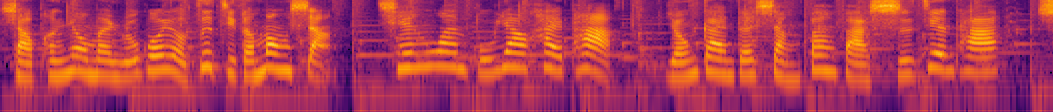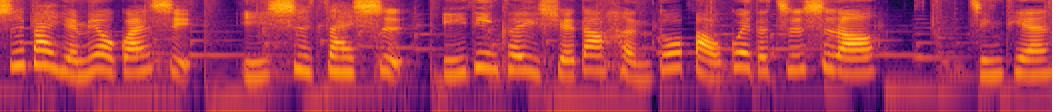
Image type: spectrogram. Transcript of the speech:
小朋友们如果有自己的梦想，千万不要害怕，勇敢地想办法实践它。失败也没有关系，一试再试，一定可以学到很多宝贵的知识哦。今天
